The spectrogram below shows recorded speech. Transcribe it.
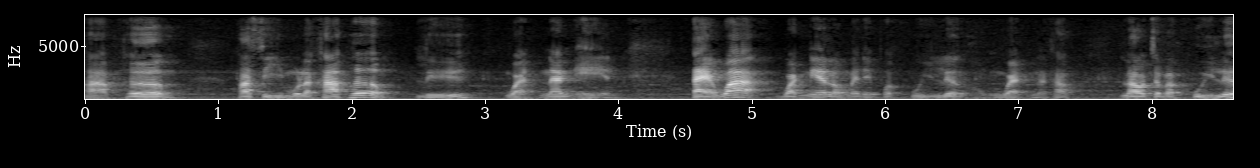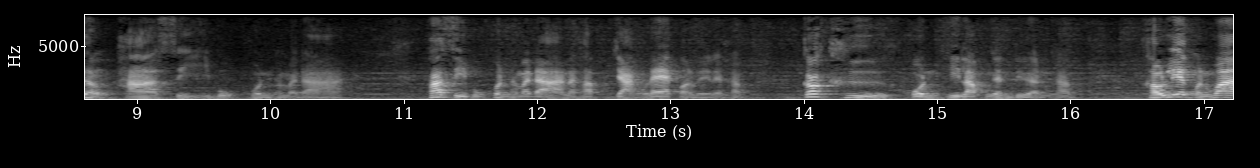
ค่าเพิ่ม ภาษีมูลค่าเพิ่มหรือ VAT นั่นเอง แต่ว่าวันนี้เราไม่ได้มาคุยเรื่องของ VAT นะครับ เราจะมาคุยเรื่องภาษีบุคคลธรรมดา ภาษีบุคคลธรรมดานะครับ อย่างแรกก่อนเลยนะครับ ก็คือคนที่รับเงินเดือนครับเขาเรียกมันว่า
